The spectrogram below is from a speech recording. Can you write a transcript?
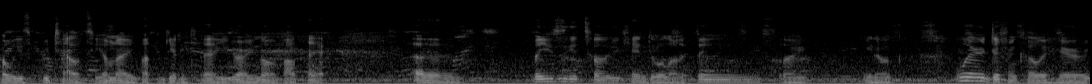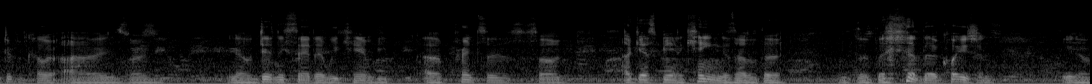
police brutality. I'm not even about to get into that. You already know about that. Uh, but you just get told you can't do a lot of things, like you know, wear different color hair, different color eyes, or you know, Disney said that we can't be uh, princes, so I guess being a king is out of the the, the, the equation. You know,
